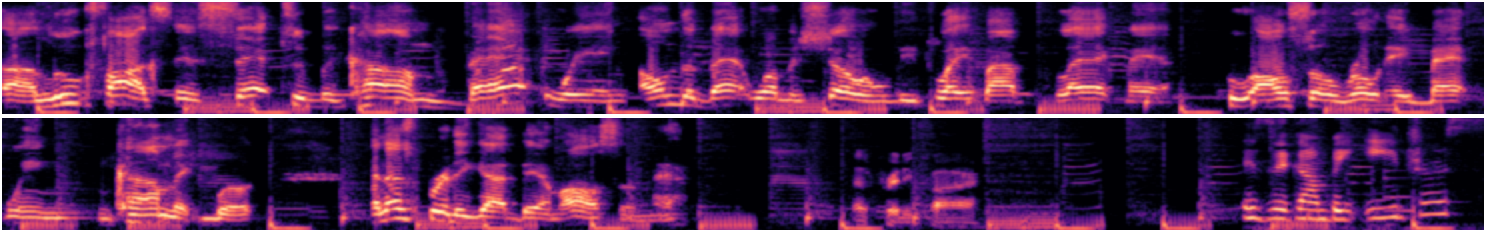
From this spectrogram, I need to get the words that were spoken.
uh, Luke Fox is set to become Batwing on the Batwoman show. and Will be played by a black man who also wrote a Batwing comic book, and that's pretty goddamn awesome, man. That's pretty fire. Is it gonna be Idris?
